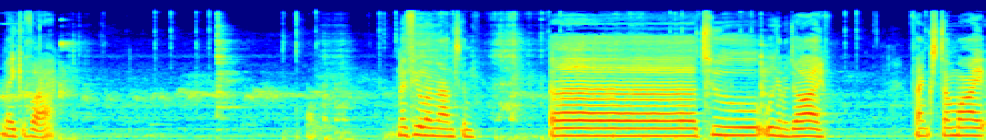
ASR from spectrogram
make a fire. No fuel and lantern. Uh, two. We're gonna die. Thanks to my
